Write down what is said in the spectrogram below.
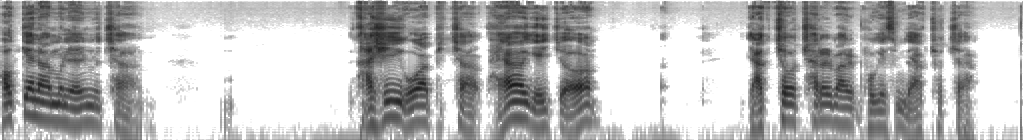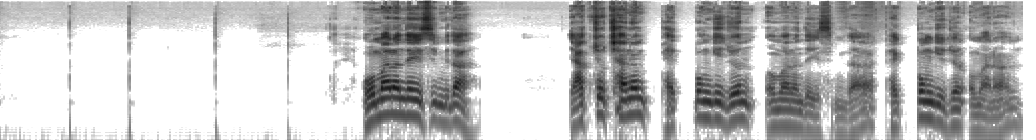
헛개나물 열무차, 가시오아피차 다양하게 있죠. 약초차를 보겠습니다. 약초차. 5만원 되겠습니다. 약초차는 100본 기준 5만원 되겠습니다. 100본 기준 5만원.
